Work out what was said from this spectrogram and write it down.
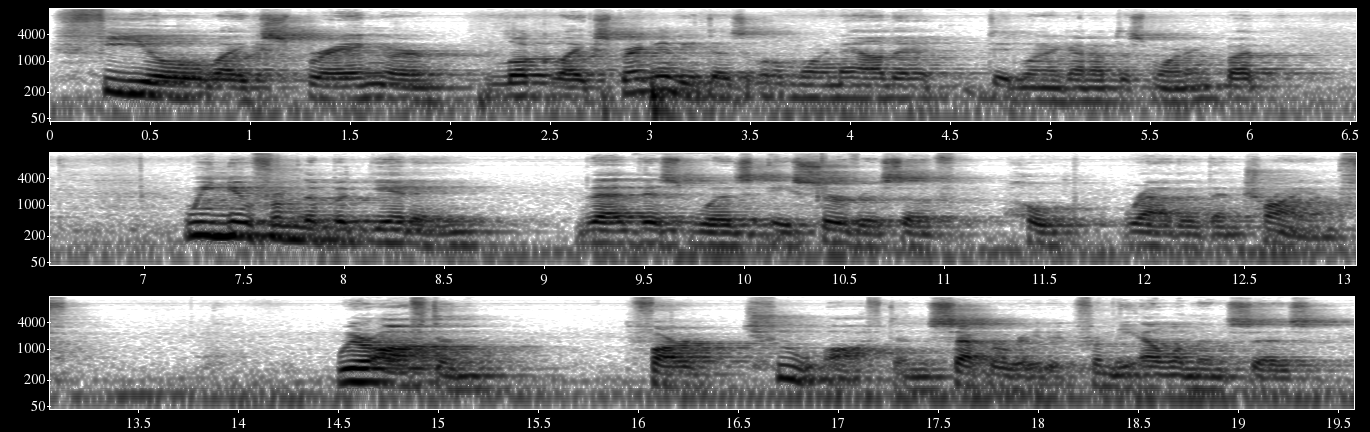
feel like spring or look like spring. Maybe it does a little more now than it did when I got up this morning, but we knew from the beginning that this was a service of hope rather than triumph. We are often, far too often, separated from the elements as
